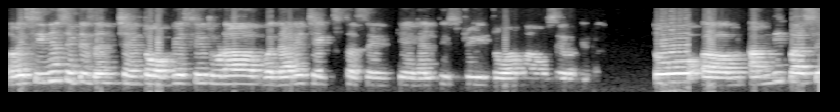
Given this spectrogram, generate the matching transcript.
હવે સિનિયર સિટીઝન છે તો ઓબ્વિયસલી થોડા વધારે ચેક્સ થશે કે હેલ્થ હિસ્ટ્રી જોવામાં આવશે વગેરે. તો આમની પાસે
